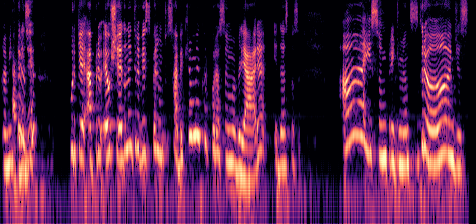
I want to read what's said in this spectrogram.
para mim empresa. Porque a, eu chego na entrevista e pergunto, sabe o que é uma incorporação imobiliária? E das pessoas, ah, são empreendimentos grandes,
